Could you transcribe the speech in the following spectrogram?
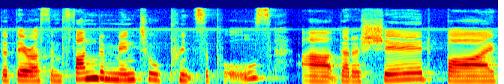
that there are some fundamental principles uh, that are shared by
